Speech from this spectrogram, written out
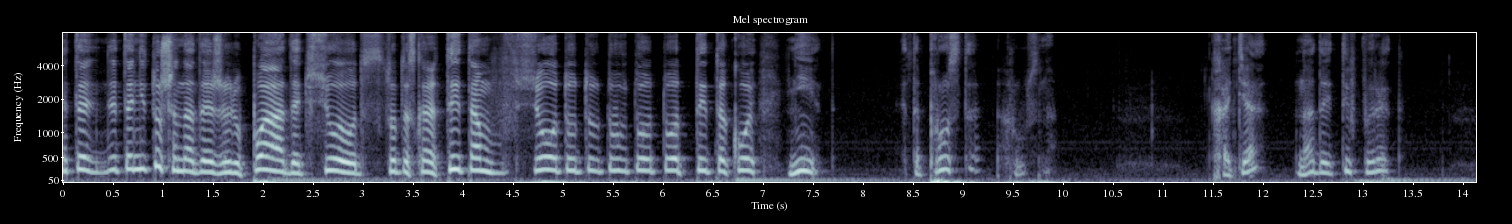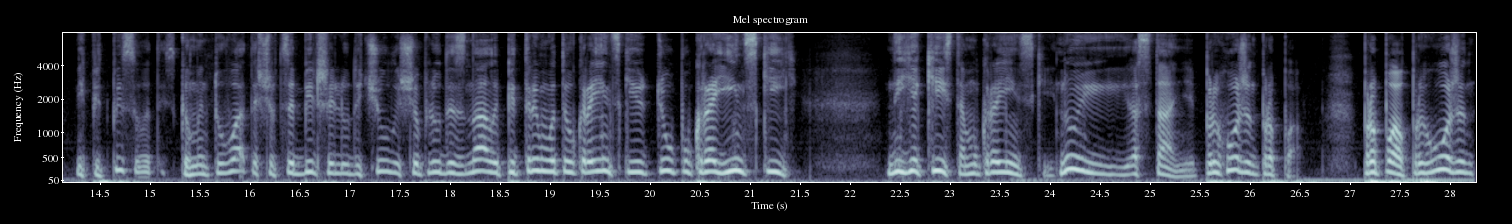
Это, это не то, что надо, я же говорю, падать, все, вот кто-то скажет, ты там все, тут, тут, тут, тут, тут, ты такой. Нет, это просто грустно. Хоча треба йти вперед. І підписуватись, коментувати, щоб це більше люди чули, щоб люди знали, підтримувати український YouTube, український, не якийсь там український. Ну і останнє. Пригожин пропав. Пропав Пригожин,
